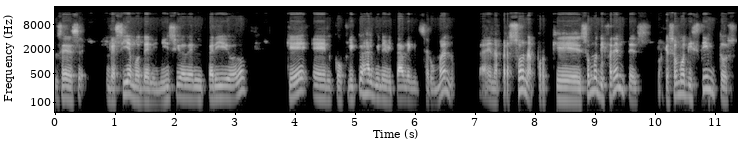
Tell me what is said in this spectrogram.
Entonces, decíamos del inicio del periodo que el conflicto es algo inevitable en el ser humano, en la persona, porque somos diferentes, porque somos distintos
